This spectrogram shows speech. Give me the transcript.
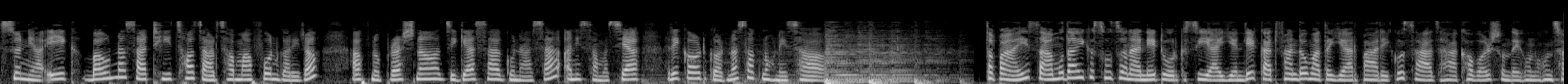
शून्य एक बान्न साठी छ चार छमा फोन गरेर आफ्नो प्रश्न जिज्ञासा गुनासा अनि समस्या रेकर्ड गर्न सक्नुहुनेछ। तपाई सामुदायिक सूचना नेटवर्क सीआईएनले काठमाण्डुमा तयार पारेको साझा खबर सुन्दै हुनुहुन्छ।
